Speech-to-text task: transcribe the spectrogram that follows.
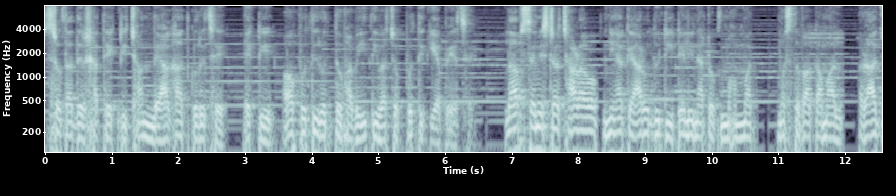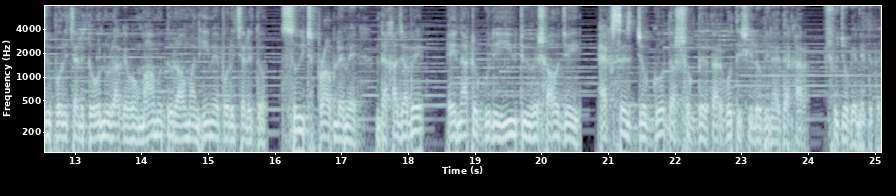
শ্রোতাদের সাথে একটি ছন্দে আঘাত করেছে, একটি অপ্রতিরোধ্যভাবে ইতিবাচক প্রতিক্রিয়া পেয়েছে। লাভ সেমিস্টার ছাড়াও নিহাকে আরও দুটি টেলিনাটক মোহাম্মদ মোস্তফা কামাল, রাজু পরিচালিত অনুরাগ এবং মাহমুদুর রহমান হিমে পরিচালিত সুইট প্রবলেমে দেখা যাবে। এই নাটকগুলি ইউটিউবে সহজেই অ্যাক্সেসযোগ্য দর্শকদের তার গতিশীল অভিনয় দেখার সুযোগ এনে দেবে।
